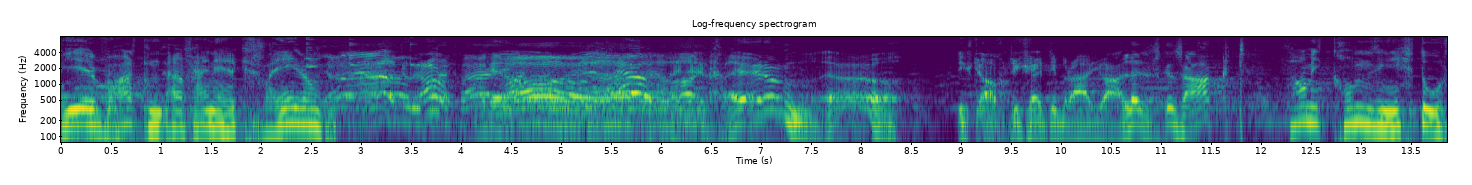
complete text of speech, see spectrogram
Wir warten auf eine Erklärung. Eine Erklärung? Ja. Ich dachte, ich hätte im Radio alles gesagt. Damit kommen Sie nicht durch.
